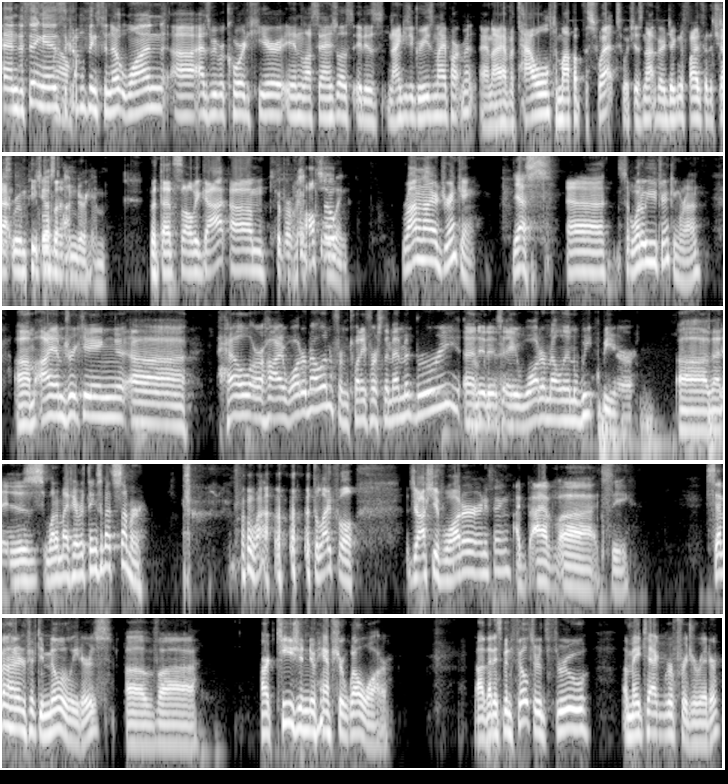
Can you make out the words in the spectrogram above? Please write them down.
And the thing is, Wow. a couple things to note. One, uh, as we record here in Los Angeles, it is 90 degrees in my apartment, and I have a towel to mop up the sweat, which is not very dignified for the chat room people, Just but, under him but that's all we got. Um, to prevent Also- cooling. Ron and I are drinking. Yes. Uh, so, what are you drinking, Ron? Um, I am drinking uh, Hell or High Watermelon from 21st Amendment Brewery, and it is a watermelon wheat beer. Uh, that is one of my favorite things about summer. Oh, wow. Delightful. Josh, you have water or anything? I, I have, uh, let's see, 750 milliliters of uh, artesian New Hampshire well water uh, that has been filtered through a Maytag refrigerator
